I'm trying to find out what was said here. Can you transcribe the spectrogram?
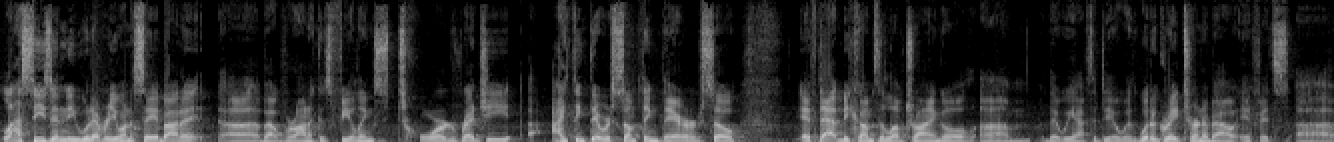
last season, whatever you want to say about it, uh, about Veronica's feelings toward Reggie, I think there was something there. So if that becomes the love triangle um, that we have to deal with, what a great turnabout if it's uh,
